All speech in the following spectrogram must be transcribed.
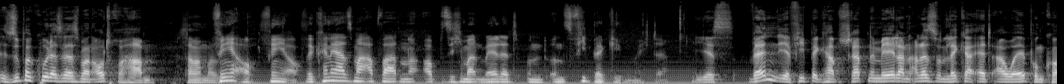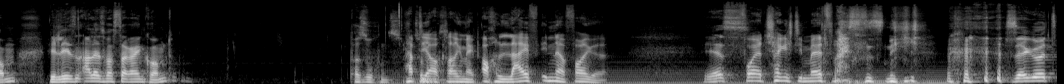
äh, super cool, dass wir erstmal ein Outro haben. Sagen wir mal so. Finde ich auch, finde ich auch. Wir können ja jetzt mal abwarten, ob sich jemand meldet und uns Feedback geben möchte. Yes. Wenn ihr Feedback habt, schreibt eine Mail an alles und lecker at aol.com. Wir lesen alles, was da reinkommt. Versuchen's. Habt ihr auch gerade gemerkt, auch live in der Folge. Yes. Vorher checke ich die Mails meistens nicht. Sehr gut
